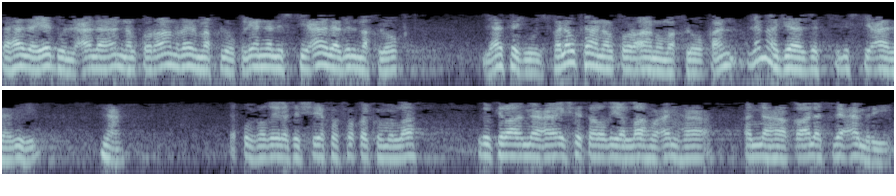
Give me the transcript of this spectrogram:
فهذا يدل على أن القرآن غير مخلوق لأن الاستعاذة بالمخلوق لا تجوز. فلو كان القرآن مخلوقا لما جازت الاستعاذة به. نعم. يقول فضيلة الشيخ وفقكم الله ذكر أن عائشة رضي الله عنها أنها قالت لعمري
